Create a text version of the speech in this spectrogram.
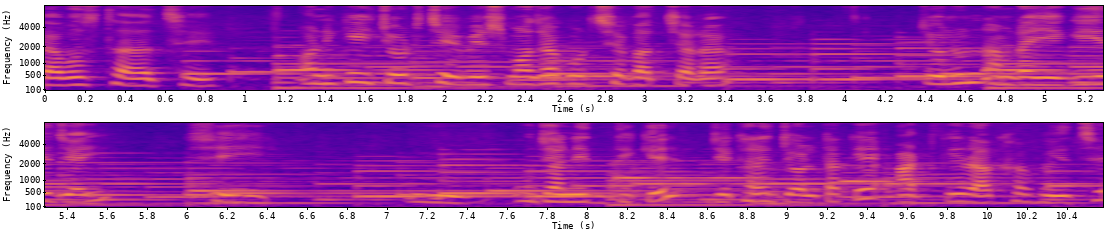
ব্যবস্থা আছে। অনেকেই চড়ছে, বেশ মজা করছে বাচ্চারা। চলুন আমরা এগিয়ে যাই সেই উজানের দিকে যেখানে জলটাকে আটকে রাখা হয়েছে।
